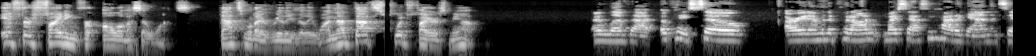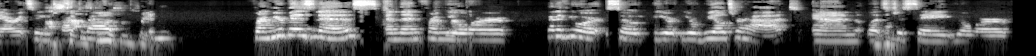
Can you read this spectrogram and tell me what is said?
if they're fighting for all of us at once that's what I really, really want. That that's what fires me up. I love that. Okay, so all right, I'm going to put on my sassy hat again and say, all right, so you Ah, talked about from your business and then from your kind of your so your your realtor hat and let's Mhm. just say your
